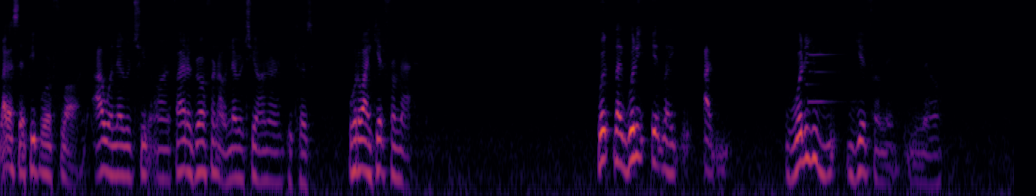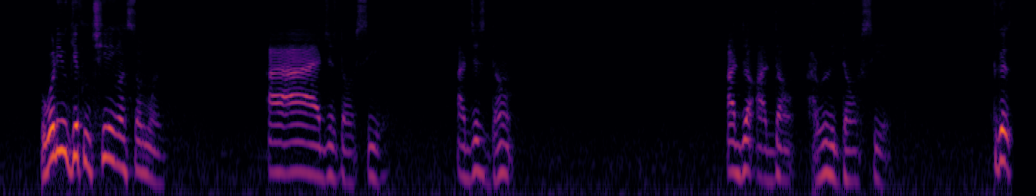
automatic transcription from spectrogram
like I said, people are flawed. I would never cheat on if I had a girlfriend, I would never cheat on her because what do I get from that? What like what do you it like I what do you get from it, email? But what do you get from cheating on someone? I just don't see it. I just don't. I don't I don't. I really don't see it. Because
